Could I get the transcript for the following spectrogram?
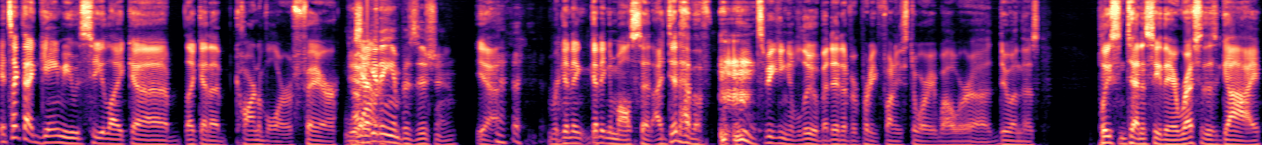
It's like that game you would see like uh like at a carnival or a fair. Just Yeah. getting in position. Yeah, we're getting getting them all set. I did have a speaking of lube, I did have a pretty funny story while we're uh, doing this. Police in Tennessee they arrested this guy,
